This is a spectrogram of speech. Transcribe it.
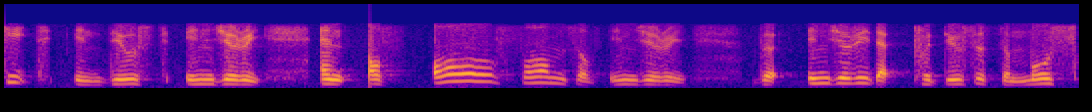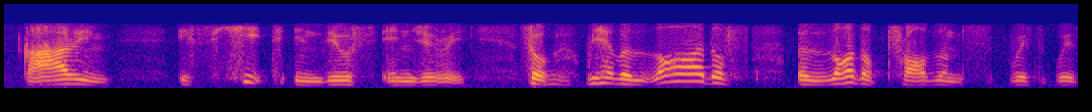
heat-induced injury, and of all forms of injury, the injury that produces the most scarring is heat-induced injury. So mm-hmm. we have a lot of a lot of problems with with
